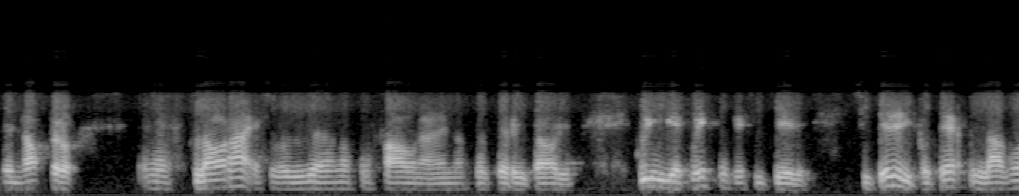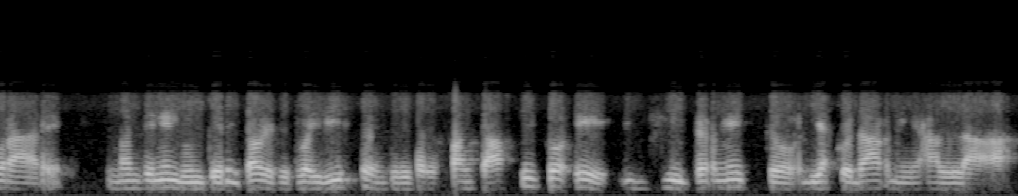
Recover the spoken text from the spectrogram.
del nostro eh, flora e soprattutto della nostra fauna nel nostro territorio. Quindi è questo che si chiede, si chiede di poter lavorare mantenendo un territorio che tu hai visto, è un territorio fantastico e mi permetto di accodarmi alla,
